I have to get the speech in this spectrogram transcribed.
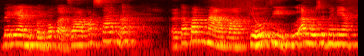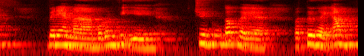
bên em còn có cả dao cắt sát nữa. Đấy, các bác nào mà thiếu gì cứ alo cho bên em. Bên em là một đơn vị chuyên cung cấp về vật tư ngành ong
